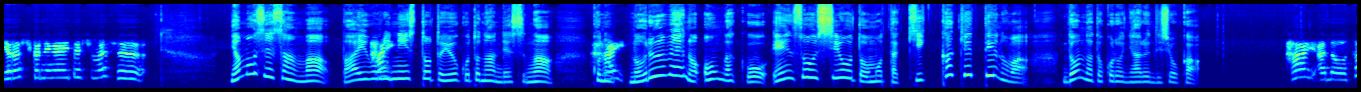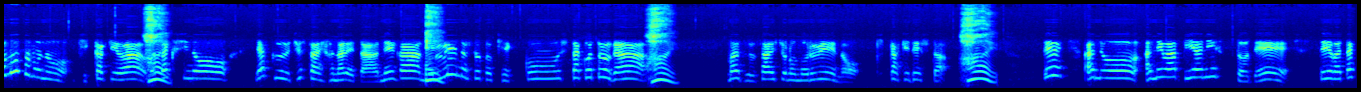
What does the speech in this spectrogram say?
よろしくお願いいたします。山瀬さんはバイオリニストということなんですが、はい、このノルウェーの音楽を演奏しようと思ったきっかけっていうのはどんなところにあるんでしょうか？はい、あのそもそものきっかけは、はい、私の約10歳離れた姉がノルウェーの人と結婚をしたことが、はい、まず最初のノルウェーのきっかけでした。はい、であの姉はピアニストでで私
